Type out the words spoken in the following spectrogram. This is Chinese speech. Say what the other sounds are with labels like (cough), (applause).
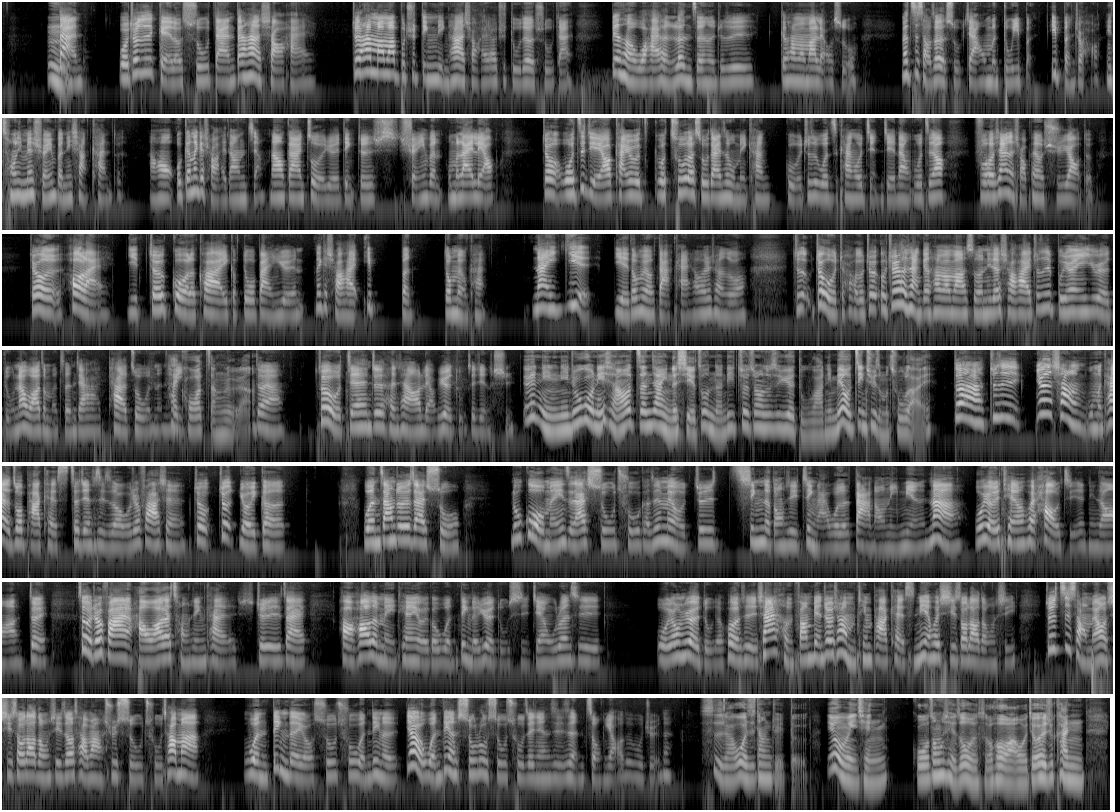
嗯，但我就是给了书单，但他的小孩就是他妈妈不去叮咛他的小孩要去读这个书单，变成我还很认真的就是跟他妈妈聊说，那至少这个暑假我们读一本，一本就好，你从里面选一本你想看的。然后我跟那个小孩这样讲，然后跟他做了约定，就是选一本我们来聊。就我自己也要看，因为我我出的书单是我没看过，就是我只看过简介，但我知道符合现在的小朋友需要的。结果后来也就过了快一个多半月，那个小孩一本都没有看，那一页也都没有打开，然后我就想说，就是就我就我就我就很想跟他妈妈说，你的小孩就是不愿意阅读，那我要怎么增加他的作文能力？太夸张了啦。对啊，所以我今天就是很想要聊阅读这件事。因为你你如果你想要增加你的写作能力，最重要就是阅读啊，你没有进去怎么出来？对啊，就是因为像我们开始做 podcast 这件事之后，我就发现就就有一个文章就是在说，如果我们一直在输出，可是没有就是新的东西进来我的大脑里面，那我有一天会耗竭，你知道吗？对，所以我就发现，好，我要再重新开始，就是在好好的每天有一个稳定的阅读时间，无论是。我用阅读的，或者是现在很方便，就像我们听 podcast，你也会吸收到东西。就是至少我们要有吸收到东西之后，才有办法去输出，才有办法稳定的有输出，稳定的要有稳定的输入输出这件事是很重要的，我觉得。是啊，我也是这样觉得。因为我们以前国中写作文的时候啊，我就会去看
